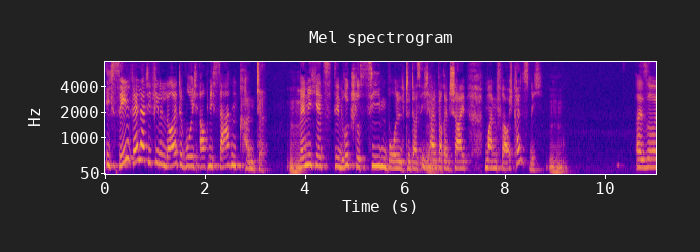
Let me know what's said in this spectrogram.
ich sehe relativ viele Leute, wo ich auch nicht sagen könnte, mhm. wenn ich jetzt den Rückschluss ziehen wollte, dass ich mhm. einfach entscheide, Mann, Frau, ich könnte es nicht. Mhm. Also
